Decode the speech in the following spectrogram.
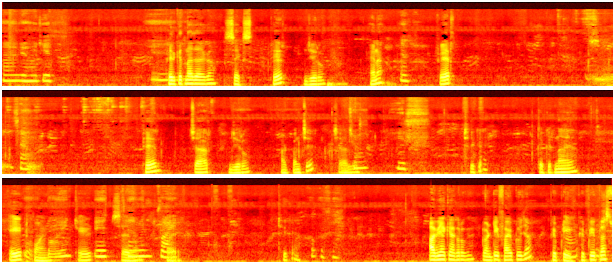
फाइव या फोर्टी फिर कितना जाएगा? सिक्स। फिर ज़ीरो। है ना? फिर? फिर चार ज़ीरो आठ पंचे चालीस। ठीक है? तो कितना आया eight point eight seven five. ठीक है? अब यहाँ क्या करोगे? ट्वेंटी फाइव टू जा फिफ्टी फिफ्टी प्लस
